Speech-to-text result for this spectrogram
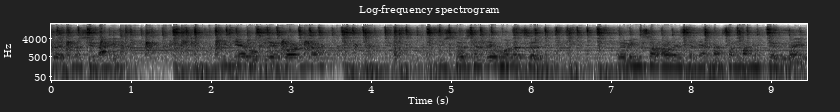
प्रयत्नशील आहे. इंडिया बुक रेकॉर्डनं sir Sanjay Bhola sir. Pravin Sonawane sir यांना सन्मानित करीत आहे.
